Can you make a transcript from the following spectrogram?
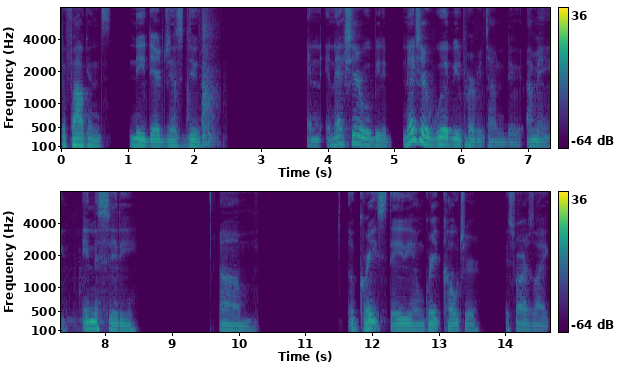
the Falcons need their just due. And, and next year will be the next year would be the perfect time to do it. I mean, in the city, um, a great stadium, great culture as far as like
